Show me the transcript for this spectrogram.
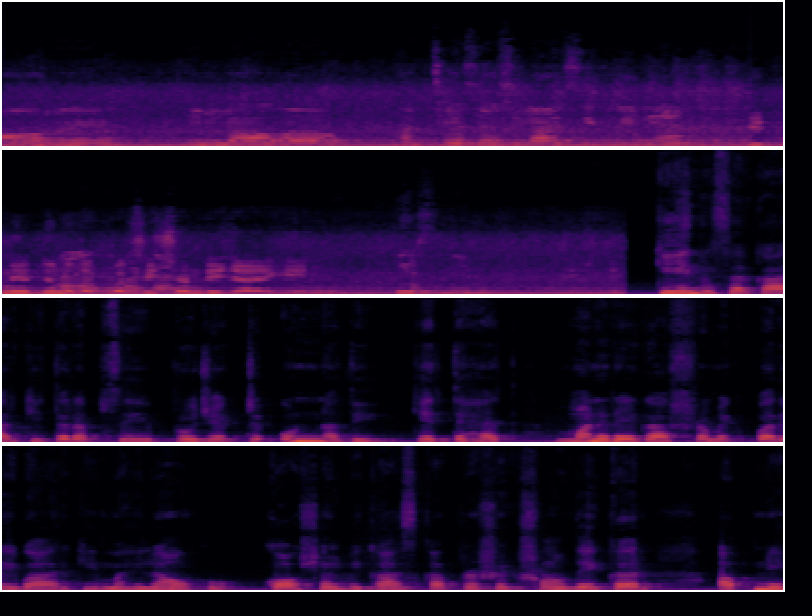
और इन लोग अच्छे से सिलाई सीख रही हैं। कितने दिनों तक प्रशिक्षण दी जाएगी तीस दिन। केंद्र सरकार की तरफ़ से प्रोजेक्ट उन्नति के तहत मनरेगा श्रमिक परिवार की महिलाओं को कौशल विकास का प्रशिक्षण देकर अपने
